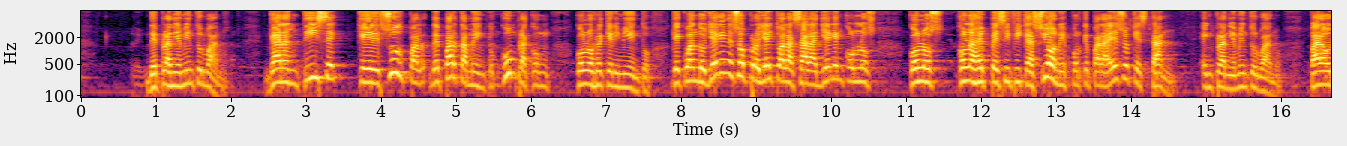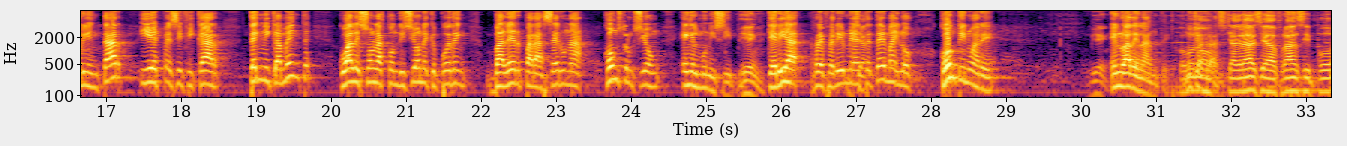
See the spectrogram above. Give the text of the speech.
de planeamiento urbano. Garantice que su departamento cumpla con, con, los requerimientos. Que cuando lleguen esos proyectos a la sala, lleguen con, los, con, los, con las especificaciones, porque para eso es que están en planeamiento urbano, para orientar y especificar técnicamente cuáles son las condiciones que pueden valer para hacer una construcción en el municipio. Bien. Quería referirme a este tema y lo continuaré Bien. en lo adelante. ¿Cómo Muchas no? gracias. Muchas gracias, Francis, por...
